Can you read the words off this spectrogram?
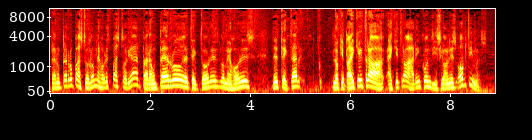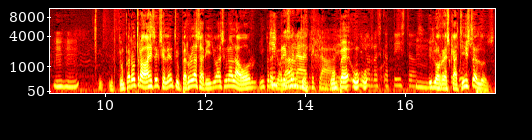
para un perro pastor lo mejor es pastorear, para un perro detector es lo mejor es detectar. Lo que pasa es que hay, traba- hay que trabajar en condiciones óptimas. Ujú. Que un perro trabaje es excelente, un perro lazarillo hace una labor impresionante. Impresionante, claro. Un pe- un- Y los rescatistas. Mm. y los rescatistas, los,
